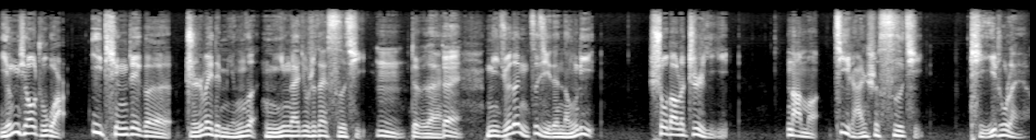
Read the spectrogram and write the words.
营销主管一听这个职位的名字，你应该就是在私企，嗯，对不对？。对，你觉得你自己的能力受到了质疑，那么既然是私企，提出来呀、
